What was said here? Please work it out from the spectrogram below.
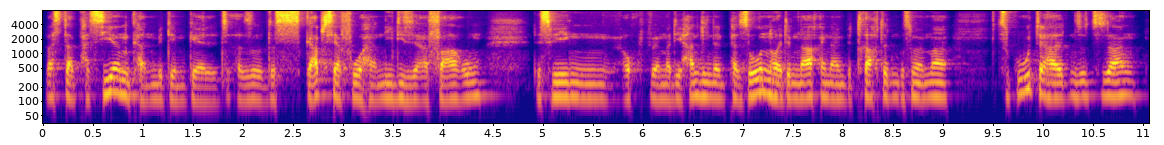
was da passieren kann mit dem Geld. Also das gab es ja vorher nie, diese Erfahrung. Deswegen, auch wenn man die handelnden Personen heute im Nachhinein betrachtet, muss man immer zugute halten sozusagen.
